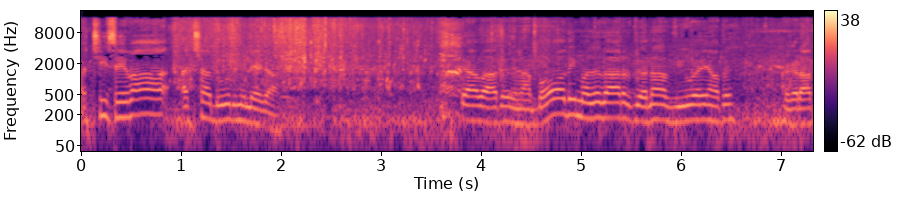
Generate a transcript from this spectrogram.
अच्छी सेवा अच्छा दूध मिलेगा। क्या बात है जनाब। बहुत ही मज़ेदार जो है ना व्यू है यहाँ पे। अगर आप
